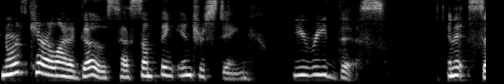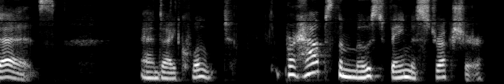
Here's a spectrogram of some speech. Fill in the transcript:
North Carolina Ghosts has something interesting. You read this, and it says, and I quote, Perhaps the most famous structure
